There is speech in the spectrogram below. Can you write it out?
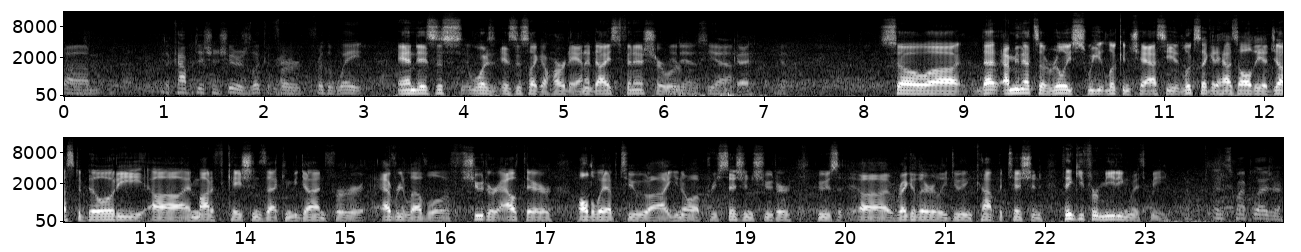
um, the competition shooters looking for, for the weight. And is this was is this like a hard anodized finish or? It is, yeah. Okay. Yep. So uh, that I mean that's a really sweet looking chassis. It looks like it has all the adjustability uh, and modifications that can be done for every level of shooter out there, all the way up to uh, you know a precision shooter who's uh, regularly doing competition. Thank you for meeting with me. It's my pleasure.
